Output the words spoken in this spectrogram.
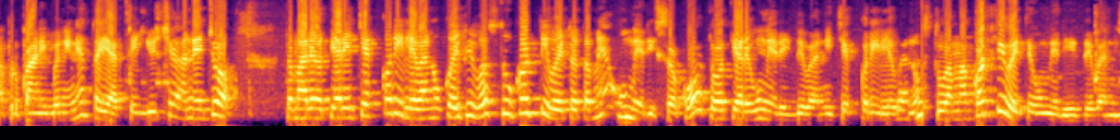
આપણું પાણી બનીને તૈયાર થઈ ગયું છે. અને જો તમારે અત્યારે ચેક કરી લેવાનું, કોઈ બી વસ્તુ ઘટતી હોય તો તમે ઉમેરી શકો. તો અત્યારે ઉમેરી દેવાની ચેક કરી લેવાનું. વસ્તુ આમાં ઘટતી હોય તે ઉમેરી દેવાની.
